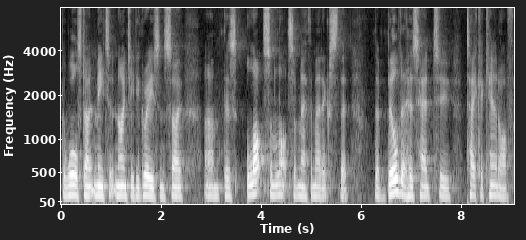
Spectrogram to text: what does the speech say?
the walls don't meet at 90 degrees and so um, there's lots and lots of mathematics that the builder has had to take account of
